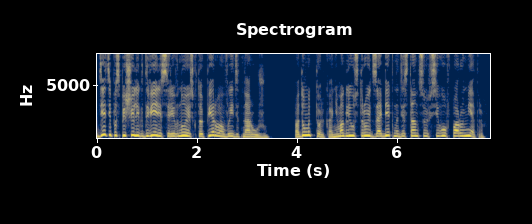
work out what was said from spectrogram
Дети поспешили к двери, соревнуясь, кто первым выйдет наружу. Подумать только, они могли устроить забег на дистанцию всего в пару метров.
